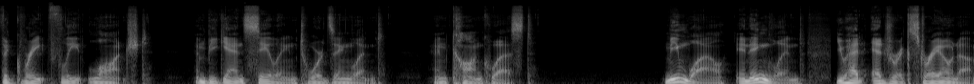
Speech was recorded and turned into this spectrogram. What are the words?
the great fleet launched and began sailing towards England and conquest. Meanwhile, in England, you had Edric Streona,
